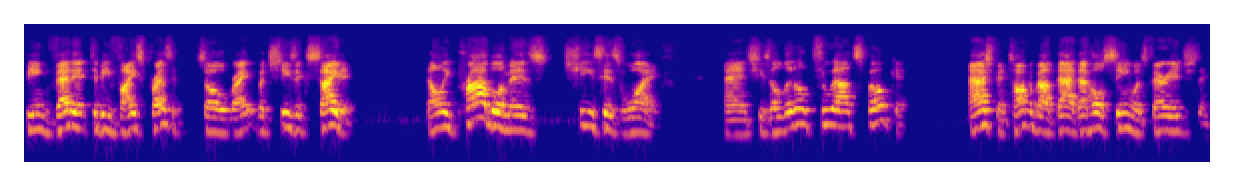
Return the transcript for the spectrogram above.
being vetted to be vice president. So right, but she's excited. The only problem is she's his wife, and she's a little too outspoken. Ashman, talk about that. That whole scene was very interesting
